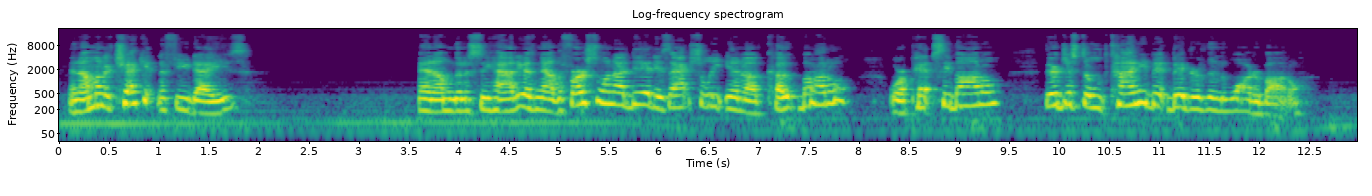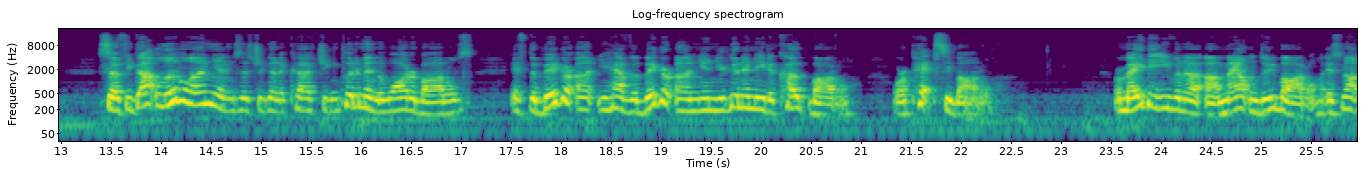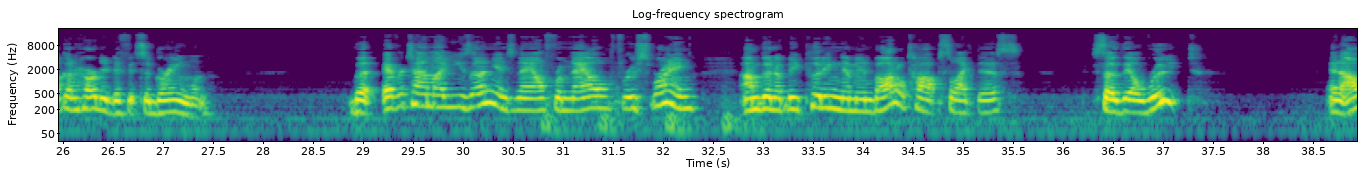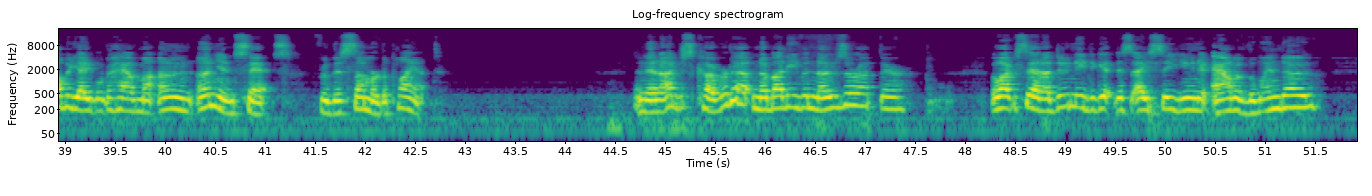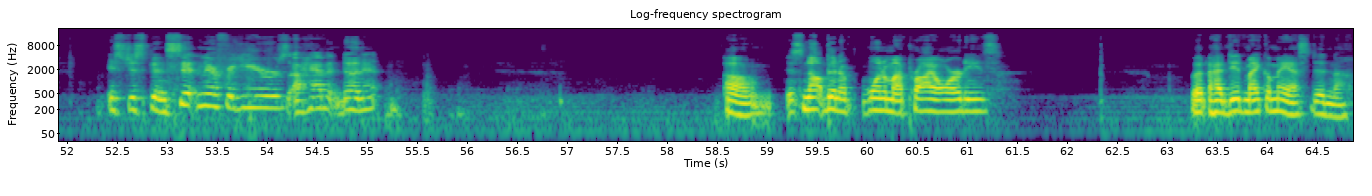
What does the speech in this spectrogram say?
And I'm going to check it in a few days. And I'm going to see how it is. Now, the first one I did is actually in a Coke bottle or a Pepsi bottle. They're just a tiny bit bigger than the water bottle. So if you got little onions that you're going to cut, you can put them in the water bottles. If the bigger you have the bigger onion, you're going to need a Coke bottle or a Pepsi bottle. Or maybe even a, a Mountain Dew bottle. It's not going to hurt it if it's a green one. But every time I use onions now, from now through spring, I'm going to be putting them in bottle tops like this so they'll root. And I'll be able to have my own onion sets for this summer to plant. And then I just cover it up. Nobody even knows they're up there. But like I said, I do need to get this AC unit out of the window. It's just been sitting there for years. I haven't done it. Um, it's not been a, one of my priorities. But I did make a mess, didn't I?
